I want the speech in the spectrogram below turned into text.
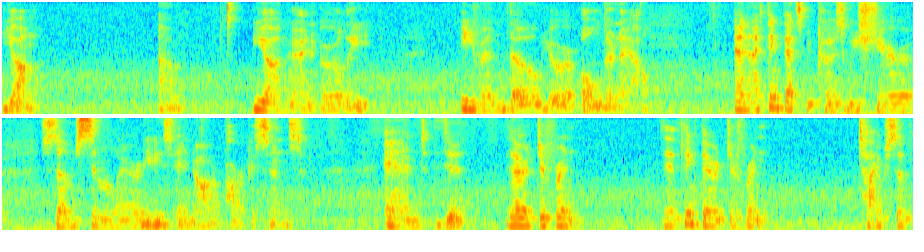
young, um, young and early, even though you're older now. And I think that's because we share some similarities in our Parkinson's. And the, there are different, they think there are different types of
